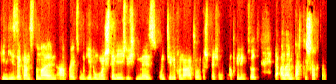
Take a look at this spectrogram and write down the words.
in dieser ganz normalen Arbeitsumgebung, wo man ständig durch E-Mails und Telefonate und Besprechungen abgelenkt wird, an einem Tag geschafft habe.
